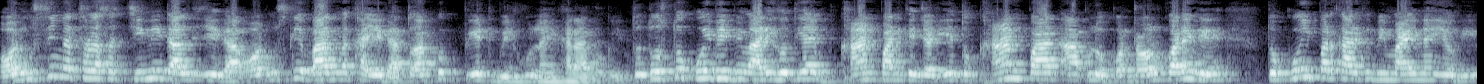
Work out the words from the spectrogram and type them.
और उसी में थोड़ा सा चीनी डाल दीजिएगा और उसके बाद में खाइएगा तो आपको पेट बिल्कुल नहीं खराब होगी। तो दोस्तों, कोई भी बीमारी होती है खान पान के ज़रिए तो खान पान आप लोग कंट्रोल करेंगे तो कोई प्रकार की बीमारी नहीं होगी।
